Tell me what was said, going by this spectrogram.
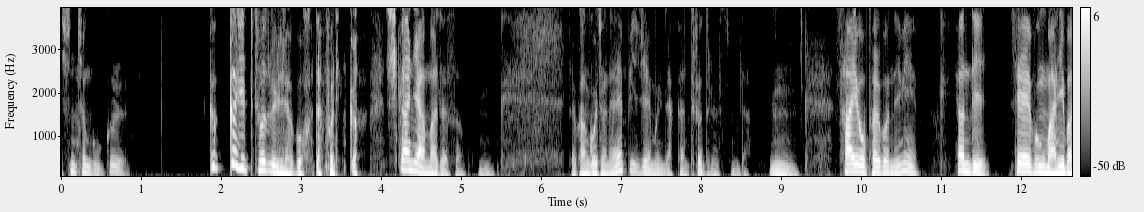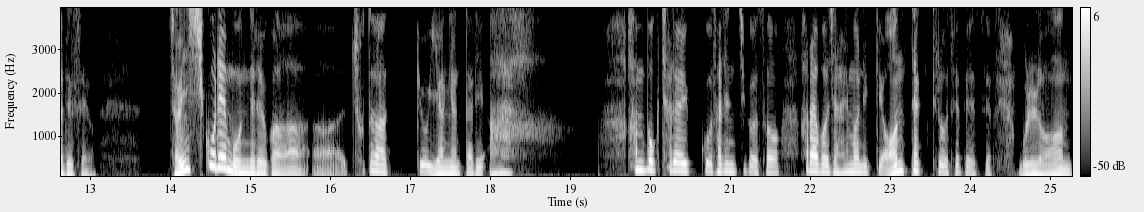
신청곡을 끝까지 틀어드리려고 하다 보니까 시간이 안 맞아서. 음. 자, 광고 전에 BGM을 약간 틀어드렸습니다. 음. 4258번님이, 현디, 새해 복 많이 받으세요. 저희 시골에 못 내려가, 어, 초등학교 2학년 딸이, 아, 한복 차려입고 사진 찍어서 할아버지 할머니께 언택트로 세배했어요. 물론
